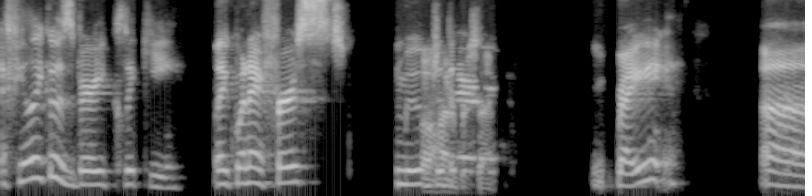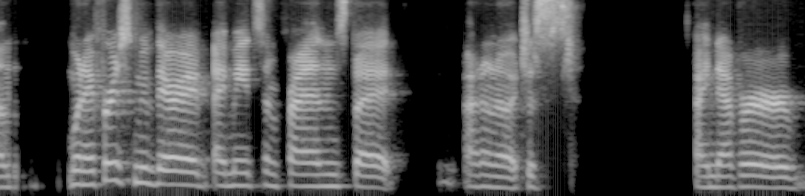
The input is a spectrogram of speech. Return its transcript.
I feel like it was very clicky. Like when I first moved 100%. there, right? Um, when I first moved there, I, I made some friends, but I don't know, it just I never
